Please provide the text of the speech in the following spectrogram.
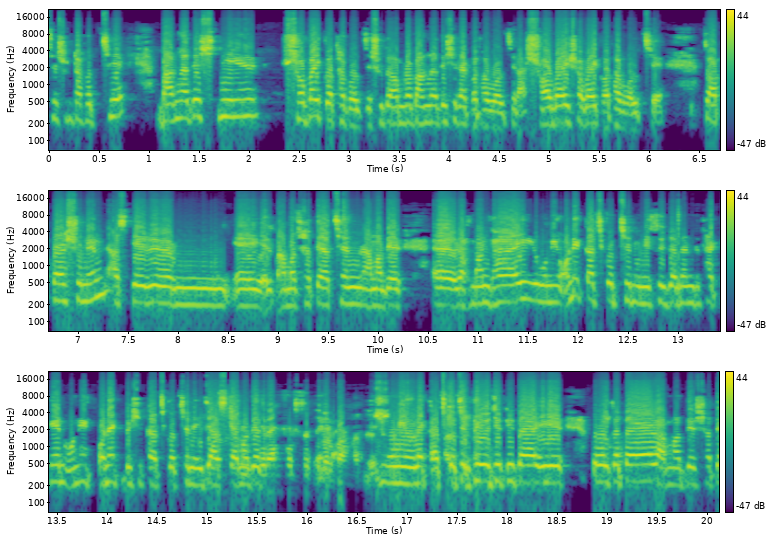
সেশনটা হচ্ছে। বাংলাদেশ নিয়ে সবাই কথা বলছে শুধু আমরা বাংলাদেশিরা কথা বলছি না সবাই সবাই কথা বলছে। তো আপনারা শুনেন আজকের আমার সাথে আছেন আমাদের রহমান ভাই উনি অনেক কাজ করছেন উনি সুইজারল্যান্ডে থাকেন অনেক অনেক বেশি কাজ করছেন। এই যে আজকে আমাদের উনি অনেক কাজ করছেন। প্রিয়জ্যোতিতা এ কলকাতার আমাদের সাথে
